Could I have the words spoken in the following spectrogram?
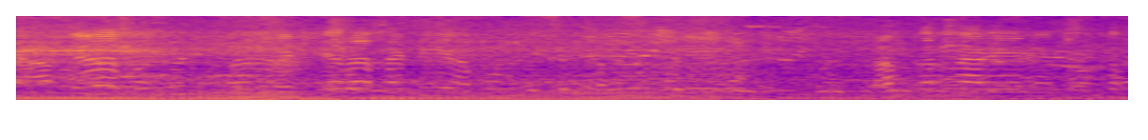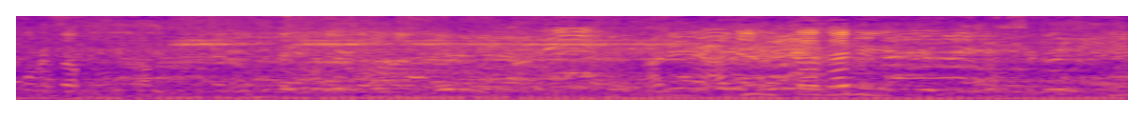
आपल्या संकट शहरासाठी आपण निश्चितपणे काम करणारे नेतृत्व करत आपण आणि अशी इच्छा झाली की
